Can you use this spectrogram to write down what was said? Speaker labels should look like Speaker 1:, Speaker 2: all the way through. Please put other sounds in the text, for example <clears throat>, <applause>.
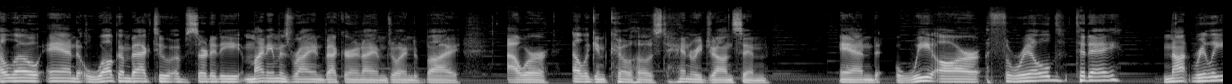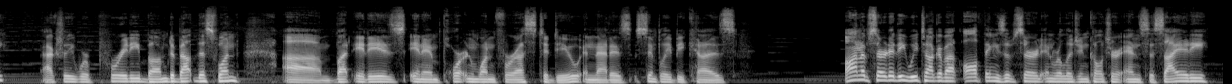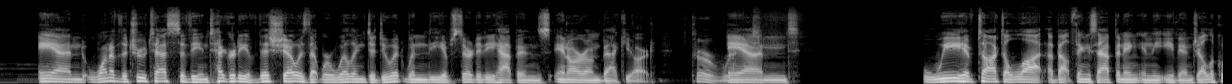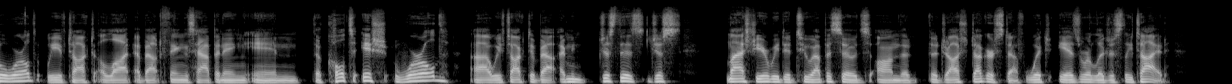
Speaker 1: Hello and welcome back to Absurdity. My name is Ryan Becker and I am joined by our elegant co host, Henry Johnson. And we are thrilled today. Not really. Actually, we're pretty bummed about this one. Um, but it is an important one for us to do. And that is simply because on Absurdity, we talk about all things absurd in religion, culture, and society. And one of the true tests of the integrity of this show is that we're willing to do it when the absurdity happens in our own backyard.
Speaker 2: Correct.
Speaker 1: And we have talked a lot about things happening in the evangelical world. We've talked a lot about things happening in the cult ish world. Uh, we've talked about, I mean, just this, just last year, we did two episodes on the, the Josh Duggar stuff, which is religiously tied.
